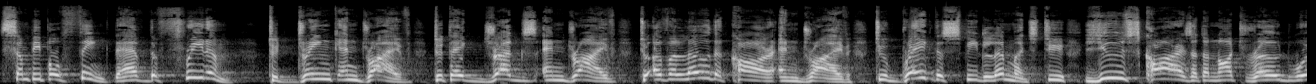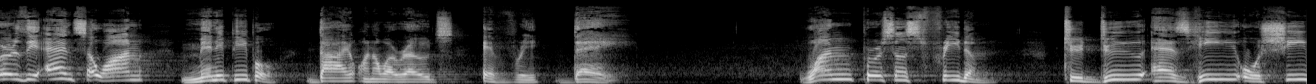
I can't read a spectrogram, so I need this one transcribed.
some people think they have the freedom to drink and drive, to take drugs and drive, to overload the car and drive, to break the speed limits, to use cars that are not roadworthy and so on. Many people die on our roads every day. One person's freedom to do as he or she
